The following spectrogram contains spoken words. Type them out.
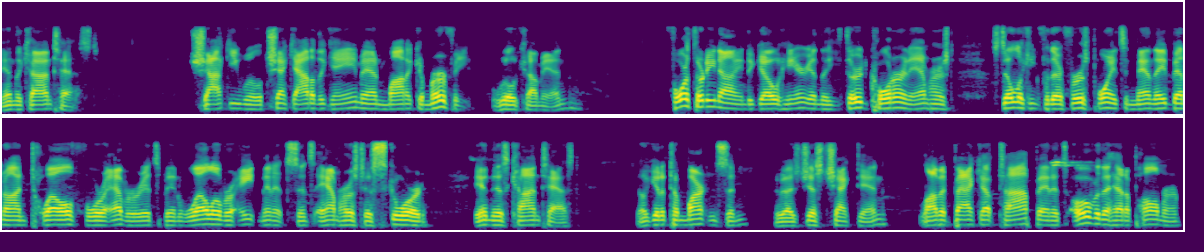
in the contest. Shockey will check out of the game, and Monica Murphy will come in. 4.39 to go here in the third quarter, and Amherst still looking for their first points. And man, they've been on 12 forever. It's been well over eight minutes since Amherst has scored in this contest. They'll get it to Martinson, who has just checked in. Lob it back up top, and it's over the head of Palmer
